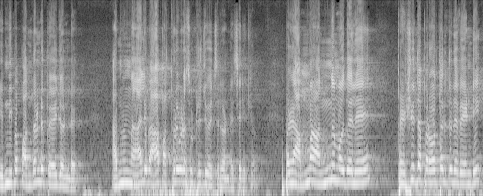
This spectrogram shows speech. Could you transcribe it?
ഇന്നിപ്പോൾ പന്ത്രണ്ട് പേജുണ്ട്. അന്ന് നാല് ആ പത്ത് രൂപ ഇവിടെ സൂക്ഷിച്ച് വെച്ചിട്ടുണ്ട് ശരിക്കും. അപ്പോൾ അമ്മ അന്ന് മുതലേ പ്രക്ഷിത പ്രവർത്തനത്തിന് വേണ്ടി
